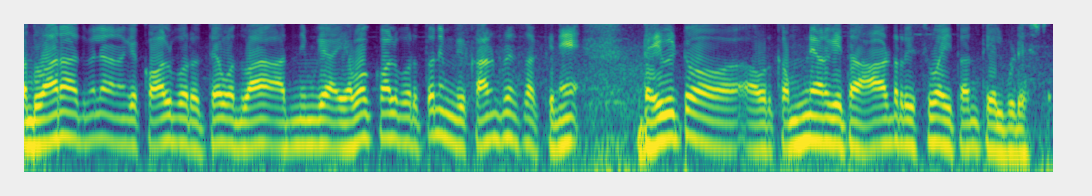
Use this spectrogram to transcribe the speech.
ಒಂದು ವಾರ ಆದಮೇಲೆ ನನಗೆ ಕಾಲ್ ಬರುತ್ತೆ. ಒಂದು ವಾರ ಅದು ನಿಮಗೆ ಯಾವಾಗ ಕಾಲ್ ಬರುತ್ತೋ ನಿಮಗೆ ಕಾನ್ಫಿಡೆನ್ಸ್ ಆಗ್ತೀನಿ ದಯವಿಟ್ಟು ಅವ್ರ ಕಂಪ್ನಿಯವ್ರಿಗೆ ಈ ಥರ ಆರ್ಡರ್ ರಿಸೀವ್ ಆಯಿತು ಅಂತ ಹೇಳ್ಬಿಡಿ ಅಷ್ಟೇ.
